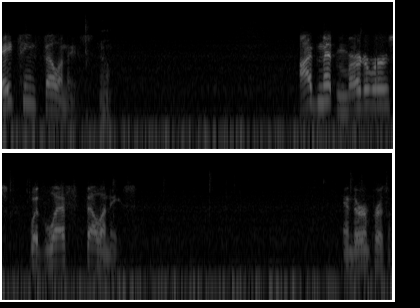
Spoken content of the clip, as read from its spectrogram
18 felonies. No. I've met murderers with less felonies. And they're in prison.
